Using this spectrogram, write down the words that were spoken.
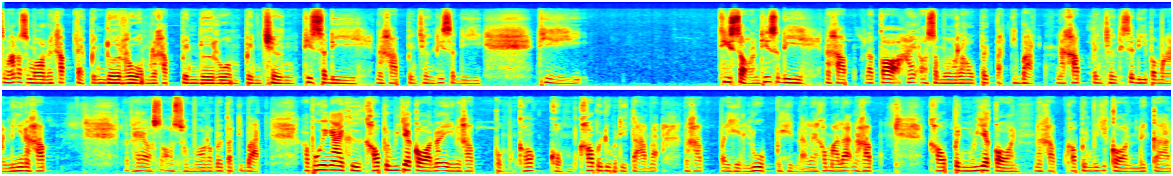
Smart o s m o นะครับแต่เป็นโดยรวมนะครับเป็นโดยรวมเป็นเชิงทฤษฎีนะครับเป็นเชิงทฤษฎีที่ที่สอนทฤษฎีนะครับ แล้วก็ให้อสมอเราไปปฏิบัตินะครับ เป็นเชิงทฤษฎีประมาณนี้นะครับ แล้วให้อสมอเราไปปฏิบัติเขาพูดง่ายๆคือเขาเป็นวิทยากรนั่นเองนะครับ ผมเขาผมเข้าไปดูปฏิตามแล้วนะครับ ไปเห็นรูปไปเห็นอะไรเข้ามาแล้วนะครับ เขาเป็นวิทยากรนะครับ เขาเป็นวิทยากรในการ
